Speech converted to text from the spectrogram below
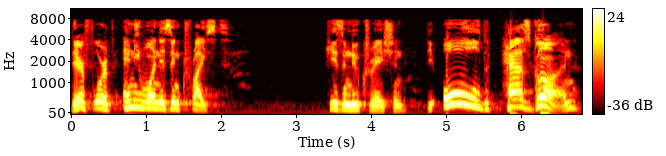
Therefore, if anyone is in Christ, he is a new creation. The old has gone,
